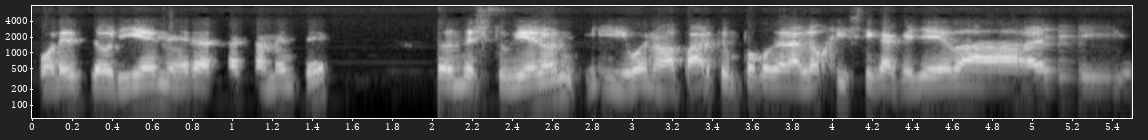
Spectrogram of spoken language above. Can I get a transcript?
Forest de era exactamente, donde estuvieron, y bueno, aparte un poco de la logística que lleva, y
